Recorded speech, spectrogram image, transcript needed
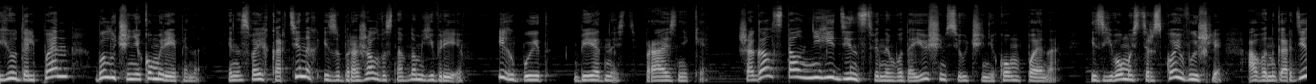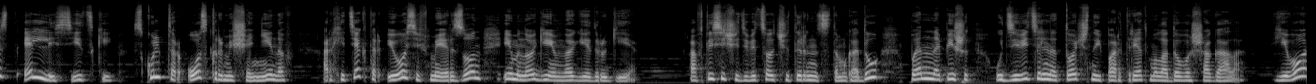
Юдель Пен был учеником Репина и на своих картинах изображал в основном евреев, их быт, бедность, праздники. Шагал стал не единственным выдающимся учеником Пена – из его мастерской вышли авангардист Эль Лисицкий, скульптор Оскар Мещанинов, архитектор Иосиф Мейерзон и многие-многие другие. А в 1914 году Пен напишет удивительно точный портрет молодого Шагала. Его,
